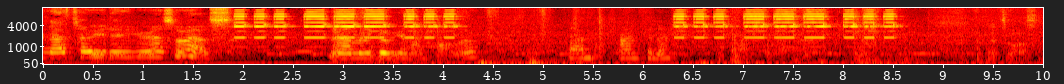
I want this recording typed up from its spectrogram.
And that's how you do your SOS. Now I'm gonna go get my follow. Dad, I'm finished. That's awesome.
